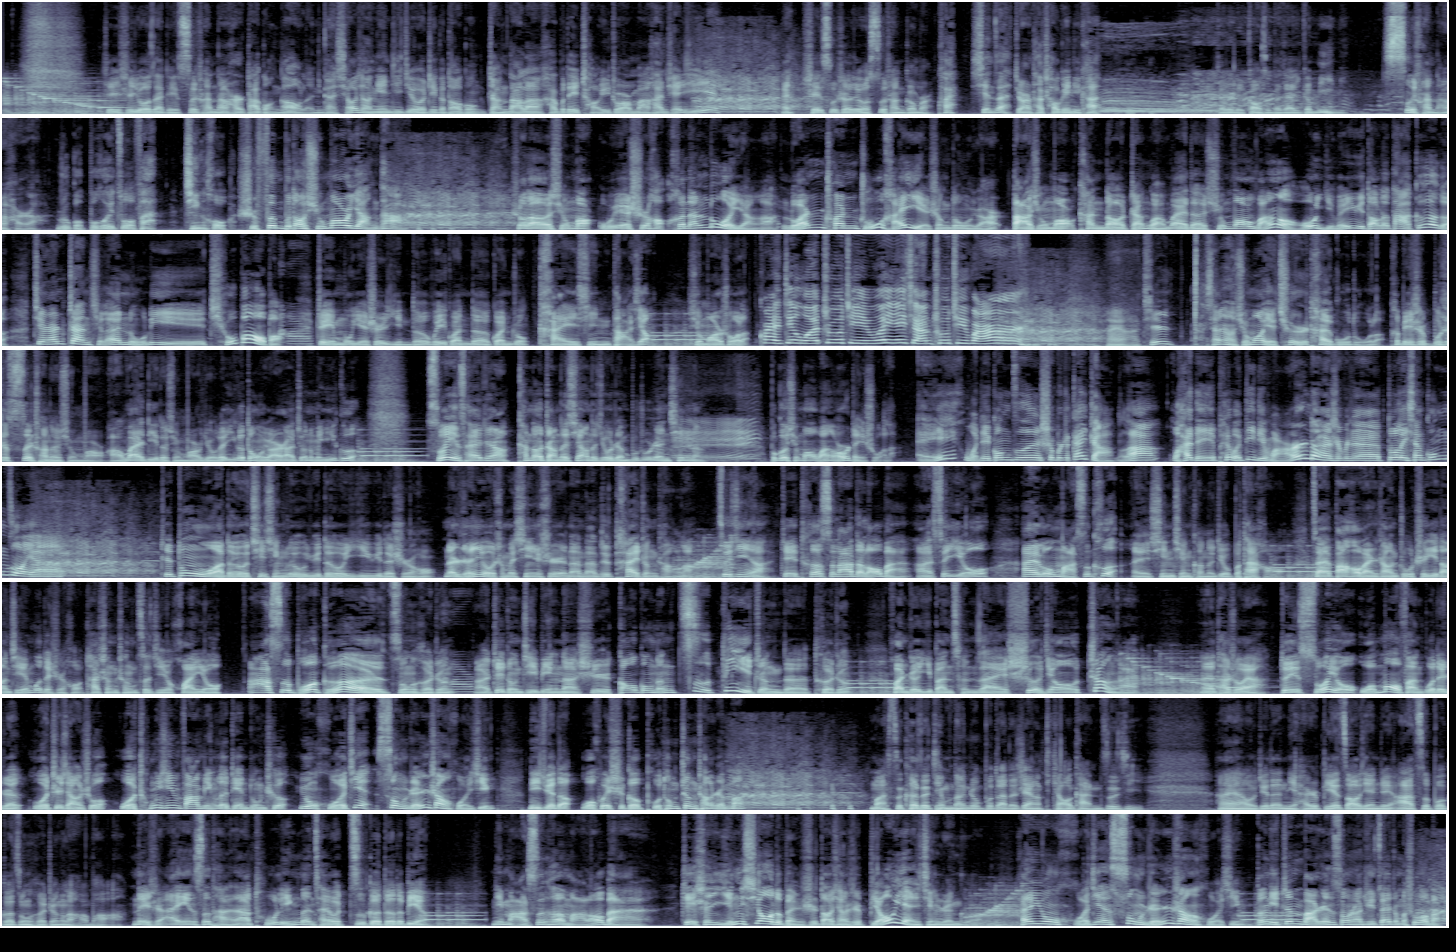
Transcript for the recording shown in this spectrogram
这是又在给四川男孩打广告了。你看，小小年纪就有这个刀工，长大了还不得炒一桌满汉全席？哎，谁宿舍有四川哥们儿？快，现在就让他炒给你看！在这里告诉大家一个秘密：四川男孩啊，如果不会做饭，今后是分不到熊猫养的。说到熊猫，五月十号，河南洛阳啊，栾川竹海野生动物园，大熊猫看到展馆外的熊猫玩偶，以为遇到了大哥哥，竟然站起来努力求抱抱。这一幕也是引得围观的观众开心大笑。熊猫说了：“快救我出去，我也想出去玩儿。”哎呀，其实想想熊猫也确实太孤独了，特别是不是四川的熊猫啊，外地的熊猫，有的一个动物园啊就那么一个。所以才这样，看到长得像的就忍不住认亲呢。不过熊猫玩偶得说了，哎，我这工资是不是该涨了？我还得陪我弟弟玩呢，是不是多了一项工作呀？这动物啊都有七情六欲，都有抑郁的时候，那人有什么心事，那那就太正常了。最近啊，这特斯拉的老板啊，CEO 埃隆·马斯克，哎，心情可能就不太好。在八号晚上主持一档节目的时候，他声称自己患有。阿斯伯格综合征啊，这种疾病呢是高功能自闭症的特征，患者一般存在社交障碍。呃，他说呀，对所有我冒犯过的人，我只想说，我重新发明了电动车，用火箭送人上火星。你觉得我会是个普通正常人吗？马斯克在节目当中不断的这样调侃自己。哎呀，我觉得你还是别糟践这阿兹伯格综合征了，好不好？那是爱因斯坦啊、图灵们才有资格得的病。你马斯克马老板这身营销的本事，倒像是表演型人格，还用火箭送人上火星。等你真把人送上去，再这么说吧。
